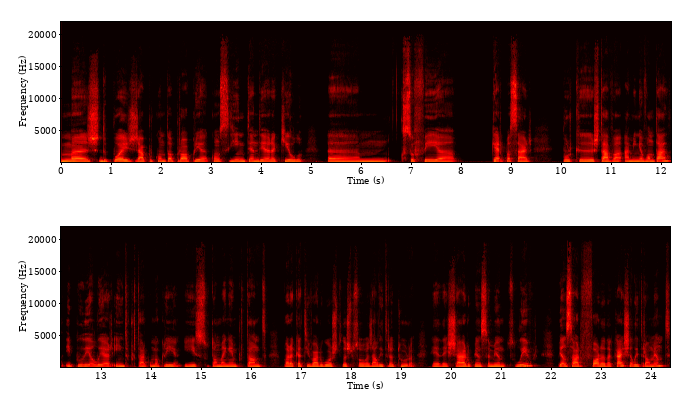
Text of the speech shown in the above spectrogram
mas depois, já por conta própria, consegui entender aquilo um, que Sofia quer passar, porque estava à minha vontade e podia ler e interpretar como eu queria, e isso também é importante para cativar o gosto das pessoas à literatura. É deixar o pensamento livre, pensar fora da caixa, literalmente,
